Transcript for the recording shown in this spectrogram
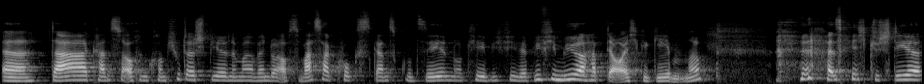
Äh, da kannst du auch in Computerspielen immer, wenn du aufs Wasser guckst, ganz gut sehen, okay, wie viel, wie viel Mühe habt ihr euch gegeben. Ne? Also ich gestehe,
